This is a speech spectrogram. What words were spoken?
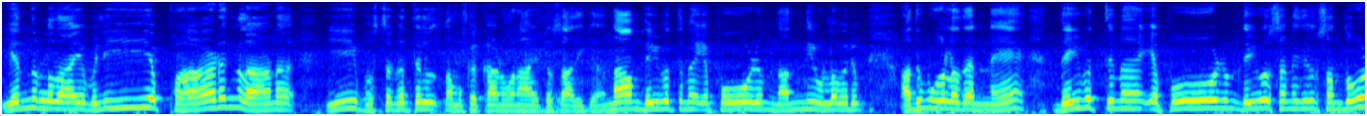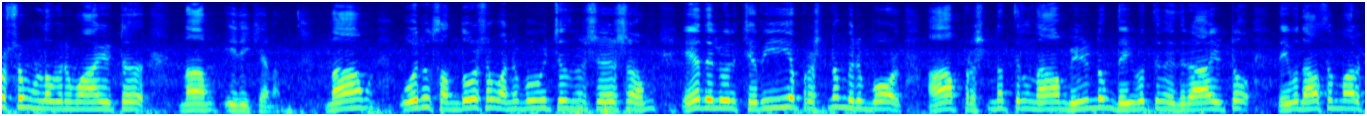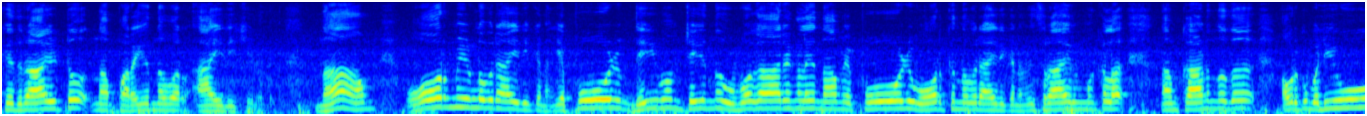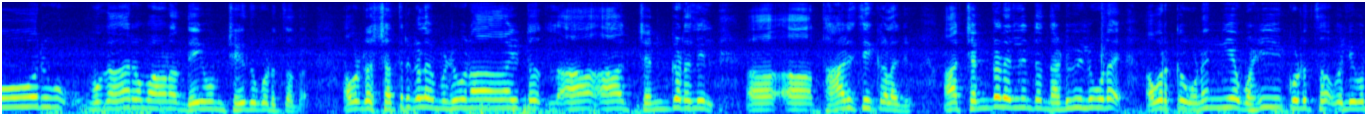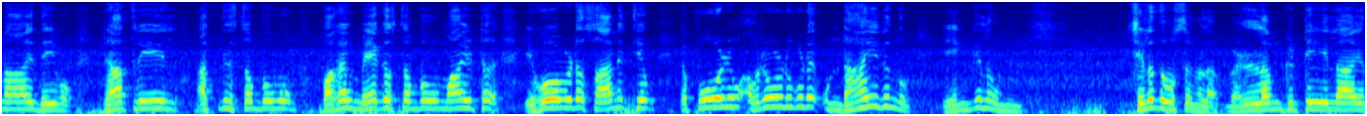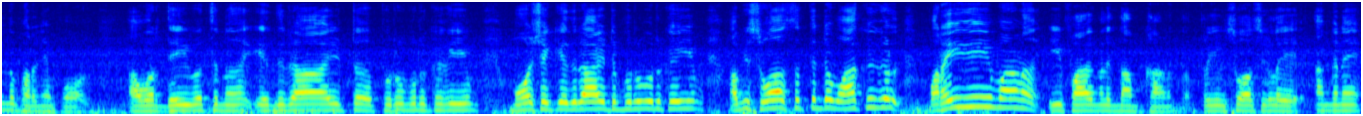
എന്നുള്ളതായ വലിയ പാഠങ്ങളാണ് ഈ പുസ്തകത്തിൽ നമുക്ക് കാണുവാനായിട്ട് സാധിക്കുന്നത് നാം ദൈവത്തിന് എപ്പോഴും നന്ദിയുള്ളവരും അതുപോലെ തന്നെ ദൈവത്തിന് എപ്പോഴും ദൈവസന്നിധിയിൽ സന്തോഷമുള്ളവരുമായിട്ട് നാം ഇരിക്കണം. നാം ഒരു സന്തോഷം അനുഭവിച്ചതിന് ശേഷം ഏതെങ്കിലും ഒരു ചെറിയ പ്രശ്നം വരുമ്പോൾ ആ പ്രശ്നത്തിൽ നാം വീണ്ടും ദൈവത്തിനെതിരായിട്ടോ ദൈവദാസന്മാർക്കെതിരായിട്ടോ നാം പറയുന്നവർ ആയിരിക്കരുത്. നാം ഓർമ്മയുള്ളവരായിരിക്കണം. എപ്പോഴും ദൈവം ചെയ്യുന്ന ഉപകാരങ്ങളെ നാം എപ്പോഴും ഓർക്കുന്നവരായിരിക്കണം. ഇസ്രായേൽ മക്കൾ നാം കാണുന്നത് അവർക്ക് വലിയൊരു ഉപകാരമാണ് ദൈവം ചെയ്തു കൊടുത്തത്. അവരുടെ ശത്രുക്കളെ മുഴുവനായിട്ട് ആ ആ ചെങ്കടലിൽ താഴ്ത്തി കളഞ്ഞു ആ ചെങ്കടലിന്റെ നടുവിലൂടെ അവർക്ക് ഉണങ്ങിയ വഴി കൊടുത്ത വലിയവനായ ദൈവം. രാത്രിയിൽ അഗ്നിസ്തംഭവും പകൽ മേഘസ്തംഭവുമായിട്ട് യഹോവയുടെ സാന്നിധ്യം എപ്പോഴും അവരോടുകൂടെ ഉണ്ടായിരുന്നു. എങ്കിലും ചില ദിവസങ്ങൾ വെള്ളം കിട്ടിയില്ല എന്ന് പറഞ്ഞപ്പോൾ അവർ ദൈവത്തിന് എതിരായിട്ട് പിറുപിറുക്കുകയും മോശയ്ക്കെതിരായിട്ട് പിറുപിറുക്കുകയും അവിശ്വാസത്തിന്റെ വാക്കുകൾ പറയുകയുമാണ് ഈ ഭാഗങ്ങളിൽ നാം കാണുന്നത്. പ്രിയ വിശ്വാസികളെ അങ്ങനെ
